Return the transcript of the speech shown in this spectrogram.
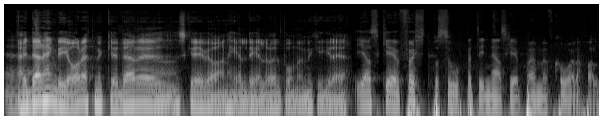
Eh, Nej, där hängde jag rätt mycket. Där eh, Ja. skrev jag en hel del och höll på med mycket grejer. Jag skrev först på sopet innan jag skrev på MFK i alla fall.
